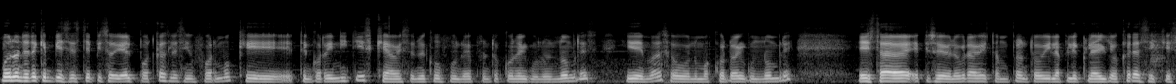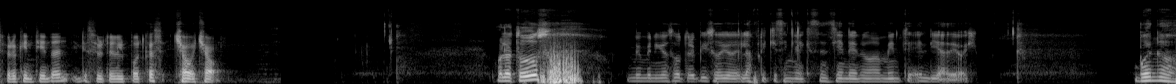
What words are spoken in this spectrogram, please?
Bueno, antes de que empiece este episodio del podcast les informo que tengo rinitis, que a veces me confundo de pronto con algunos nombres y demás, o no me acuerdo de algún nombre. Este episodio lo grabé tan pronto vi la película del Joker, así que espero que entiendan y disfruten el podcast. Chao, chao. Hola a todos, bienvenidos a otro episodio de La Friki Señal que se enciende nuevamente el día de hoy. Bueno,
